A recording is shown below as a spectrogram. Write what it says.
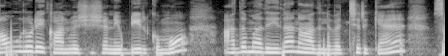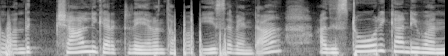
அவங்களுடைய கான்வர்சேஷன் எப்படி இருக்குமோ அதை மாதிரி தான் நான் அதில் வச்சுருக்கேன். ஸோ வந்து ஷாலினி கேரக்டரை யாரும் தப்பாக பேச வேண்டாம். அது ஸ்டோரிக்காண்டி வந்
